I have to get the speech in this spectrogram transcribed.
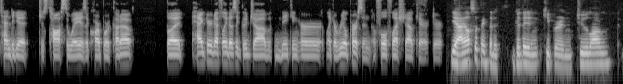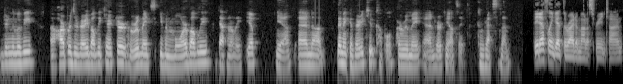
tend to get just tossed away as a cardboard cutout, but Hagner definitely does a good job of making her like a real person, a full fleshed out character. Yeah, I also think that it's good they didn't keep her in too long during the movie. Uh, Harper's a very bubbly character. Her roommate's even more bubbly. Definitely. Yep. Yeah, and uh, they make a very cute couple. Her roommate and her fiance. Congrats to them. They definitely get the right amount of screen time.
